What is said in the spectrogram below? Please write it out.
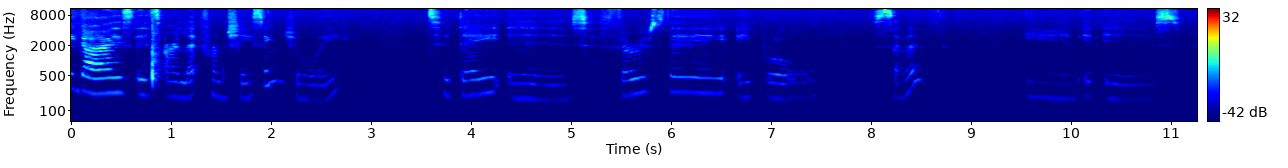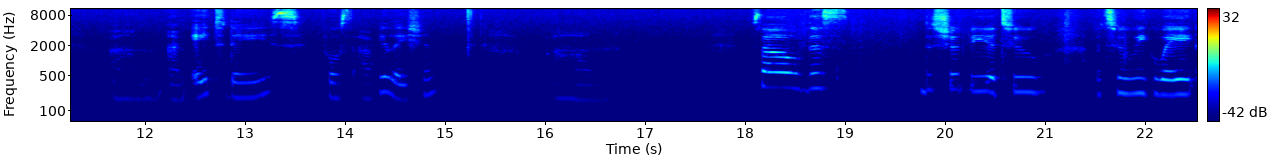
Hey guys, it's Arlett from Chasing Joy. Today is Thursday, April 7th, and it is, um, I'm eight days post ovulation. Um, so this this should be a two a two week wait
